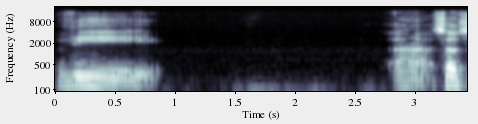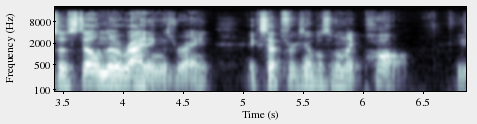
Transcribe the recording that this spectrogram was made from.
the uh, so so still no writings, right? Except for example, someone like Paul. He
